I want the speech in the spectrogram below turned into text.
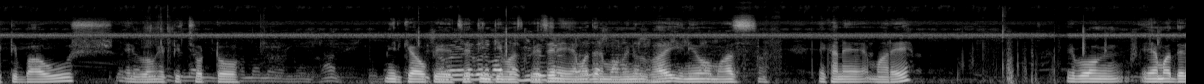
একটি বাউস এবং একটি ছোট্ট মিরকাও পেয়েছে তিনটি মাছ পেয়েছেন এই আমাদের মমিনুল ভাই ইনিও মাছ এখানে মারে। এবং এ আমাদের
